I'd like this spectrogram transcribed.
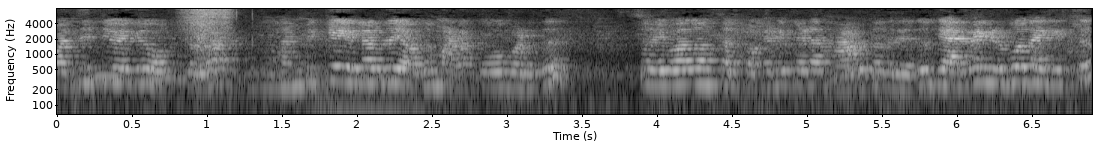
ಪಾಸಿಟಿವ್ ಆಗಿ ಹೋಗ್ತದ. ನಂಬಿಕೆ ಇಲ್ಲಾರ್ದು ಯಾವುದು ಮಾಡಕ್ ಹೋಗ್ಬಾರ್ದು. ಸೊ ಇವಾಗ ಒಂದ್ ಸ್ವಲ್ಪ ಕಡೆ ಕಡೆ ಹಾಕ್ತದ್ರಿ. ಅದು ಗ್ಯಾಲ್ರಾಗ ಇಡ್ಬೋದಾಗಿತ್ತು.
